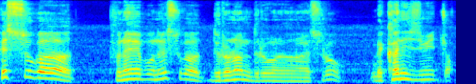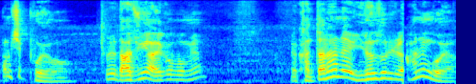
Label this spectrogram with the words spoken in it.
횟수가 분해해본 횟수가 늘어나면 늘어날수록 메커니즘이 조금씩 보여. 그리고 나중에 알고 보면 야, 간단하네 이런 소리를 하는 거야.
